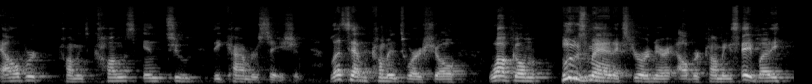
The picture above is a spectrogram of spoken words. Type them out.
Albert Cummings comes into the conversation. Let's have him come into our show. Welcome, bluesman extraordinary Albert Cummings. Hey, buddy.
